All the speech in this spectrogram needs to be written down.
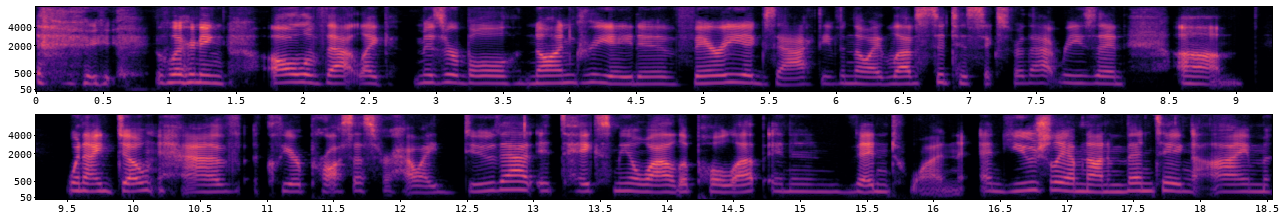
learning all of that like miserable non-creative very exact even though i love statistics for that reason um, when i don't have a clear process for how i do that it takes me a while to pull up and invent one. And usually i'm not inventing i'm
